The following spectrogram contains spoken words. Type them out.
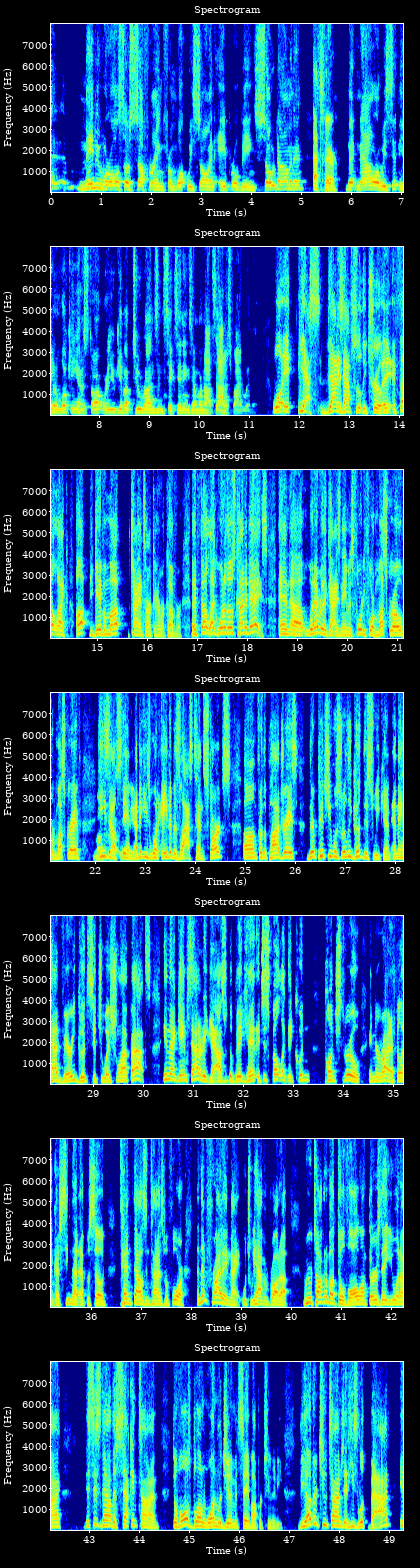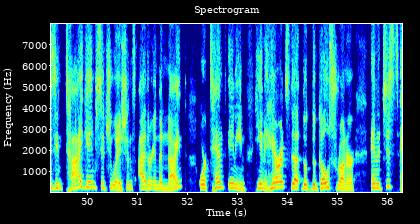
maybe we're also suffering from what we saw in April being so dominant. That's fair. That, that now are we sitting here looking at a start where you give up two runs in six innings and we're not satisfied with it? Well, it yes, that is absolutely true. And it, it felt like up, oh, you gave them up, Giants aren't going to recover. It felt like one of those kind of days. And uh, whatever that guy's name is, 44 Musgrove or Musgrave, Musgrove, he's outstanding. Yeah. I think he's won eight of his last 10 starts um, for the Padres. Their pitching was really good this weekend, and they had very good situational at bats. In that game Saturday, Yaz with the big hit, it just felt like they couldn't punch through. And you're right. I feel like I've seen that episode 10,000 times before. And then Friday night, which we haven't brought up, we were talking about Doval on Thursday, you and I. This is now the second time Doval's blown one legitimate save opportunity. The other two times that he's looked bad is in tie game situations, either in the ninth or 10th inning. He inherits the, the, the ghost runner, and it just.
